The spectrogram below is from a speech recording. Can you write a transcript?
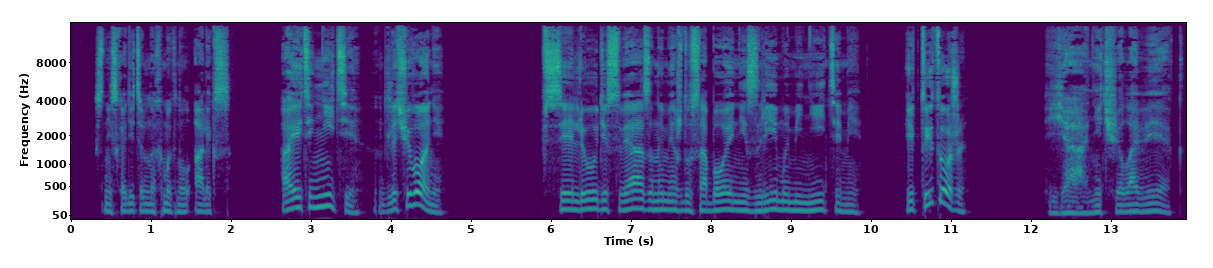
— снисходительно хмыкнул Алекс. «А эти нити, для чего они?» «Все люди связаны между собой незримыми нитями. И ты тоже?» «Я не человек».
